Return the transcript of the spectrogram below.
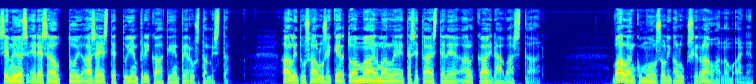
Se myös edesauttoi aseistettujen prikaatien perustamista – Hallitus halusi kertoa maailmalle, että se taistelee Al-Qaidaa vastaan. Vallankumous oli aluksi rauhanomainen.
